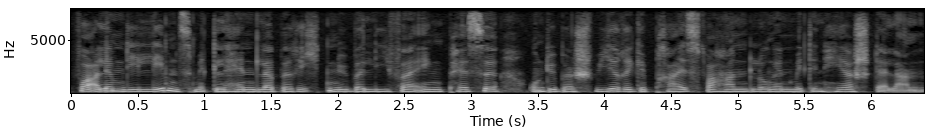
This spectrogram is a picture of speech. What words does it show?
Vor allem die Lebensmittelhändler berichten über Lieferengpässe und über schwierige Preisverhandlungen mit den Herstellern.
